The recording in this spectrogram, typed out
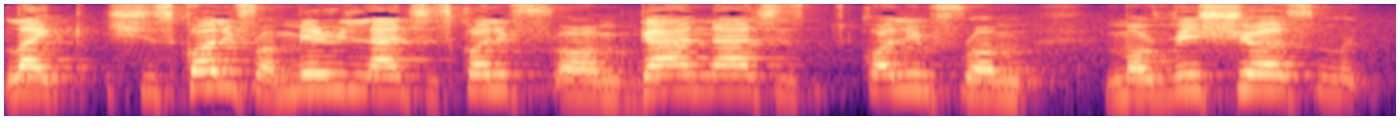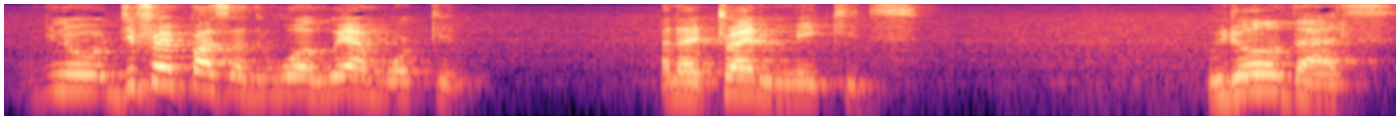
Like she's calling from Maryland, she's calling from Ghana, she's calling from Mauritius, you know, different parts of the world where I'm working. And I try to make it. With all that,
